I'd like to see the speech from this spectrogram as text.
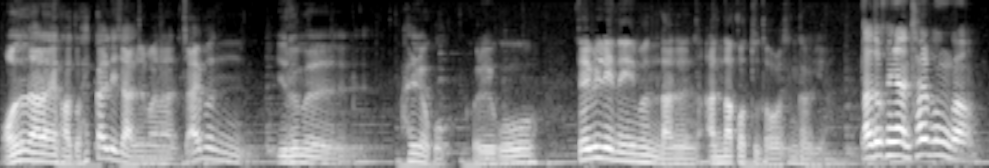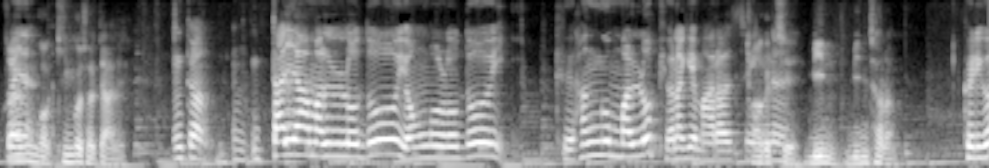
어느 나라에 가도 헷갈리지 않을 만한 짧은 이름을 하려고 그리고 패밀리 네임은 나는 안나 것도 넣을 생각이야 나도 그냥 짧은 거. 짧은 그냥- 거 긴 거 절대 안 해 그러니까 음, 이탈리아 말로도 영어로도 이- 그 한국말로 편하게 말할 수 있는. 아 그치 민 민처럼 그리고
